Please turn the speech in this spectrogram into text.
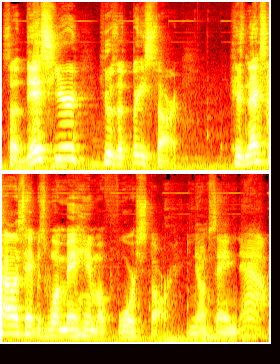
So this year, he was a three star. His next highlight tape is what made him a four star. You know what I'm saying? Now,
